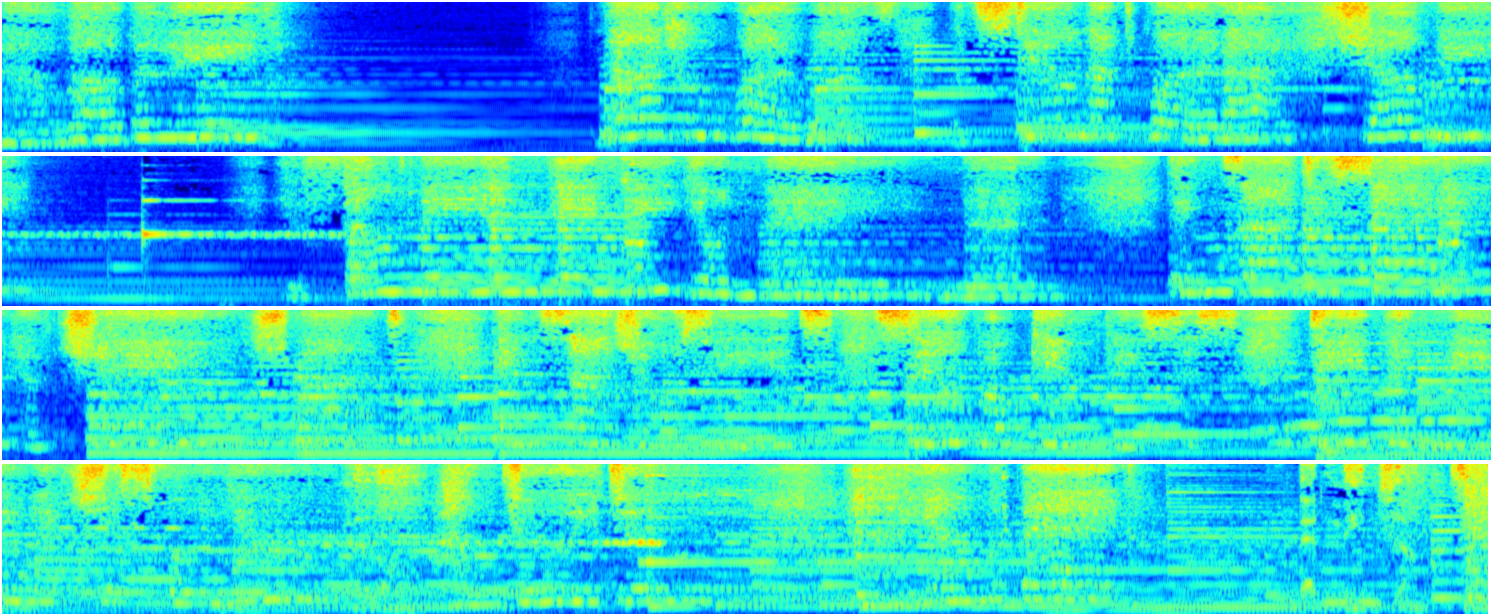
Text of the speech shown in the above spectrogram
Now I believe not who I was, but still not what I shall be. You found me and gave me your name, and things I desired have changed. that means I'm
